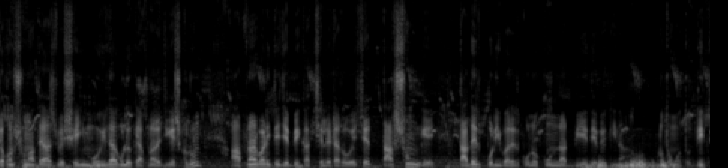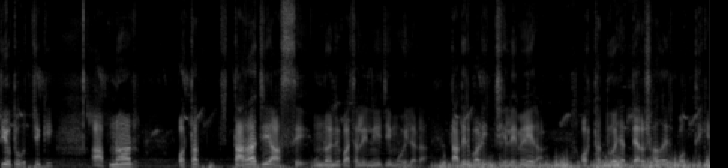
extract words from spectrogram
যখন শোনাতে আসবে, সেই মহিলাগুলোকে আপনারা জিজ্ঞেস করুন আপনার বাড়িতে যে বেকার ছেলেটা রয়েছে, তার সঙ্গে তাদের পরিবারের কোনো কন্যার বিয়ে দেবে কিনা? প্রথমত। দ্বিতীয়ত হচ্ছে কি, আপনার, অর্থাৎ তারা যে আসছে উন্নয়নের পাঁচালী নিয়ে যে মহিলারা, তাদের বাড়ির ছেলে মেয়েরা অর্থাৎ দু হাজার তেরো সালের পর থেকে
